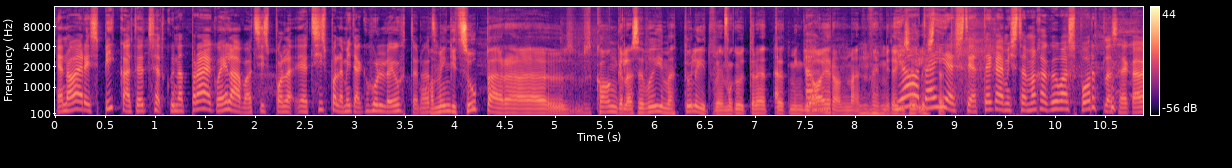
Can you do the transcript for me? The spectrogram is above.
ja naeris pikalt ja ütles, et kui nad praegu elavad, siis pole, et siis pole midagi hullu juhtunud. mingid superkangelase võimed tulid või ma kujutan ette, et mingi äh, Ironman või midagi jaa, sellist? täiesti, et tegemist on väga kõva sportlasega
